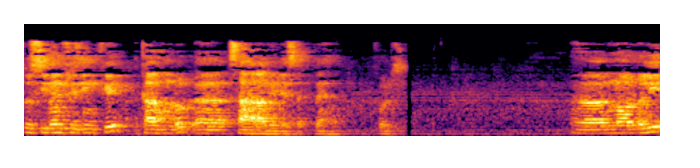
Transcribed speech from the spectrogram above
तो सीमेंट फ्रीजिंग के का हम लोग सहारा भी ले सकते हैं। फुल नॉर्मली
